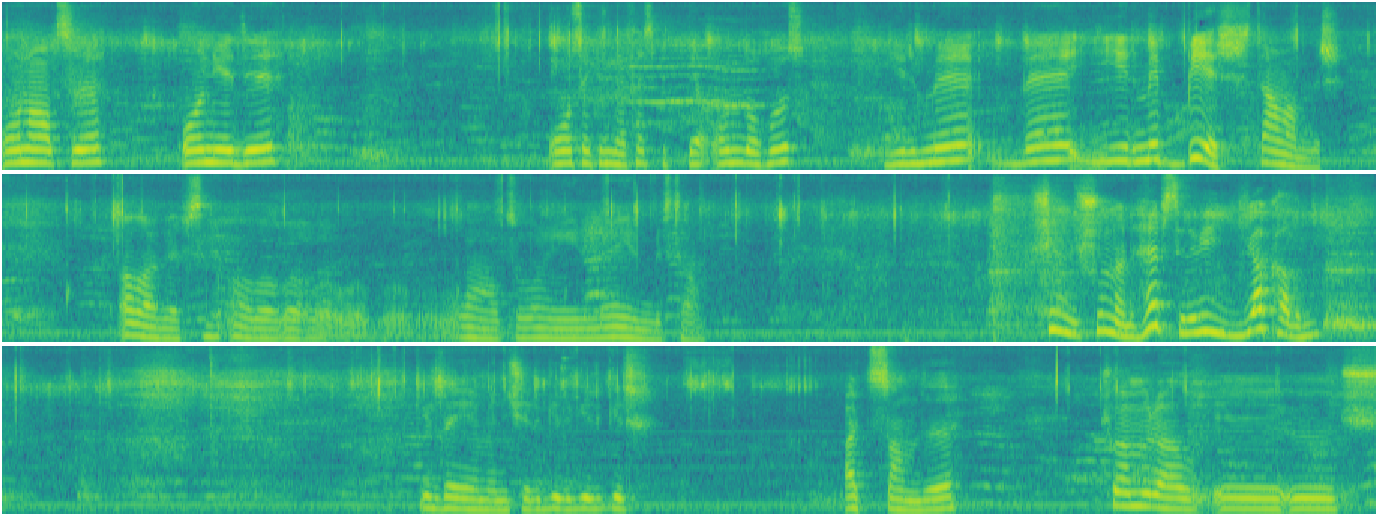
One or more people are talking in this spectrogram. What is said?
16 17 18 nefes bitti. 19 20 ve 21 tamamdır. Al abi hepsini. Al al al al. al. 16, 17, 20, 21 tamam. Şimdi şunların hepsini bir yakalım. Gir de hemen içeri gir gir gir. Aç sandığı. Kömür al. 3.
